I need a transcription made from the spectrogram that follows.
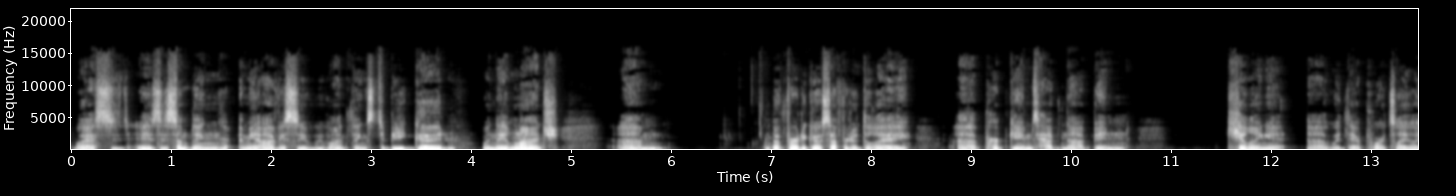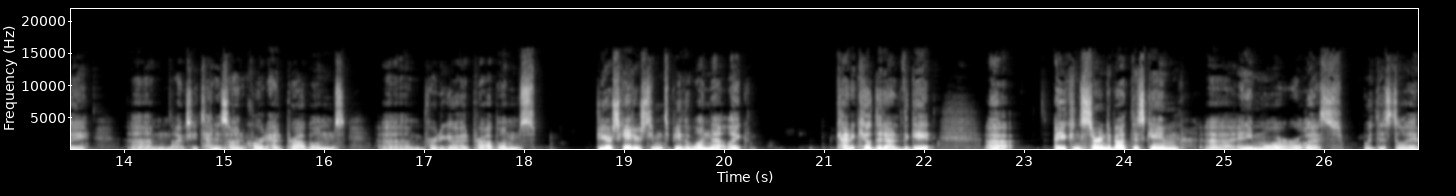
Wes? Is- Is this something? I mean, obviously, we want things to be good when they launch, um, but Vertigo suffered a delay. Uh, Perp Games have not been killing it uh, with their ports lately. Um, obviously, Tennis on Court had problems. Um, Vertigo had problems. VR Skater seemed to be the one that like kind of killed it out of the gate. Uh, are you concerned about this game uh, any more or less with this delay?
